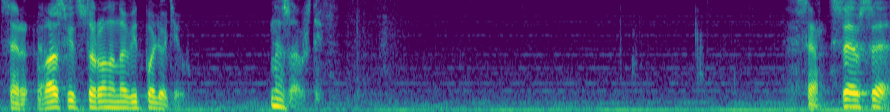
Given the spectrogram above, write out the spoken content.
Сер, Вас відсторонено від польотів. Назавжди. Сер, Це все.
